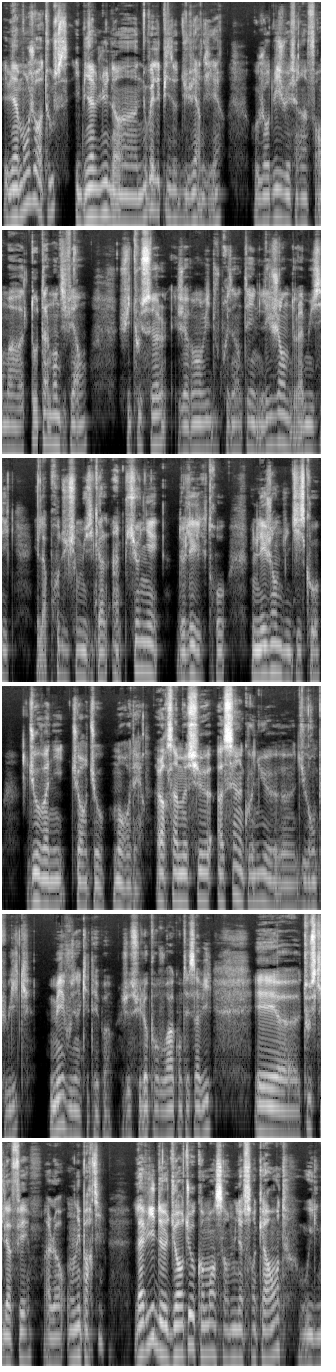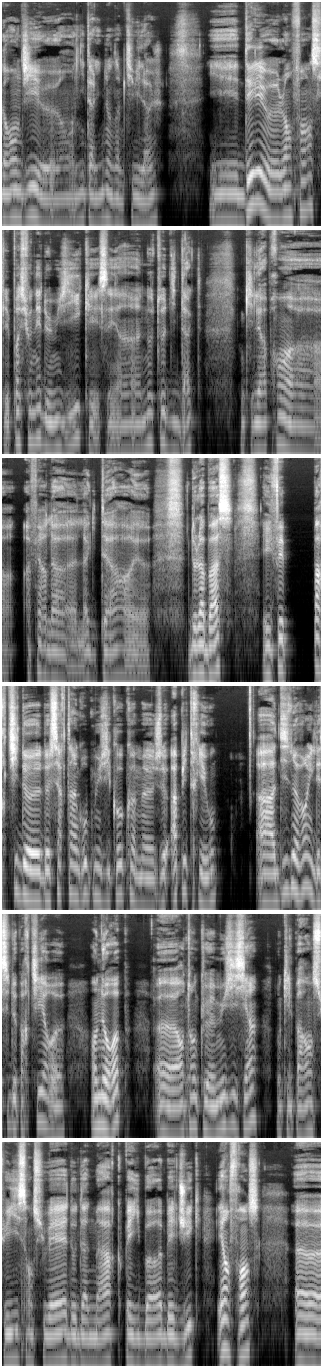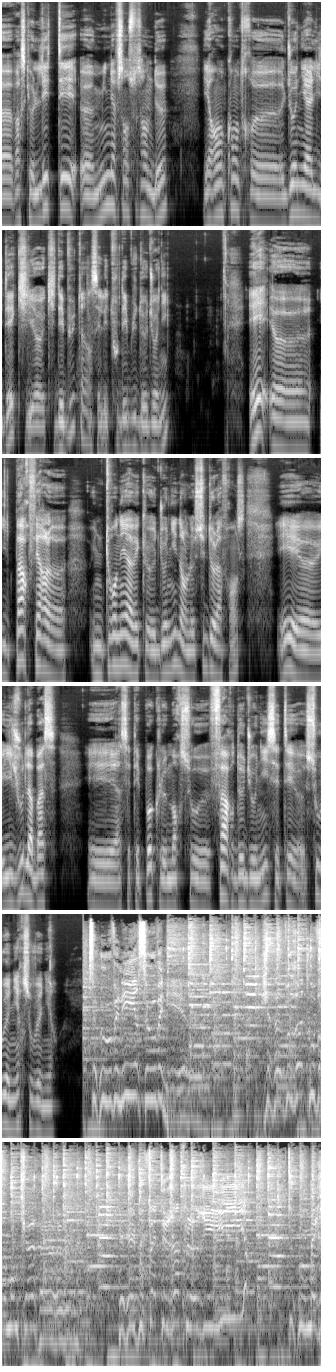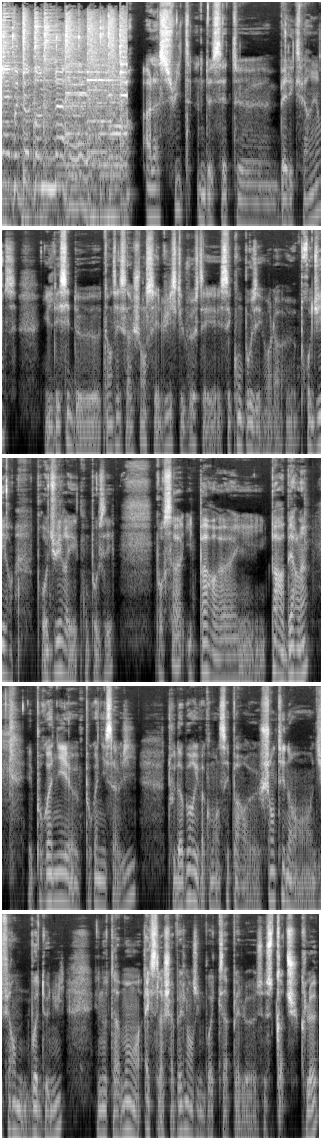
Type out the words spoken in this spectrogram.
Eh bien bonjour à tous et bienvenue dans un nouvel épisode du Verdière. Aujourd'hui je vais faire un format totalement différent. Je suis tout seul et j'avais envie de vous présenter une légende de la musique et la production musicale, un pionnier de l'électro, une légende du disco, Giovanni Giorgio Moroder. Alors c'est un monsieur assez inconnu euh, du grand public, mais vous inquiétez pas, je suis là pour vous raconter sa vie et euh, tout ce qu'il a fait. Alors on est parti. La vie de Giorgio commence en 1940 où il grandit euh, en Italie dans un petit village. Et dès l'enfance, il est passionné de musique et c'est un autodidacte. Donc il apprend à, faire de la, guitare, de la basse et il fait partie de, certains groupes musicaux comme euh, The Happy Trio. À 19 ans, il décide de partir euh, en Europe euh, en tant que musicien. Donc il part en Suisse, en Suède, au Danemark, Pays-Bas, Belgique et en France. parce que l'été 1962, il rencontre Johnny Hallyday qui, qui débute, hein, c'est les tout débuts de Johnny. Et il part faire une tournée avec Johnny dans le sud de la France et il joue de la basse. Et à cette époque, le morceau euh, phare de Johnny, c'était euh, Souvenir, souvenir. Souvenir, souvenir, je vous retrouve en mon cœur et vous faites rafleurir tous mes rêves de bonheur. à la suite de cette euh, belle expérience, il décide de tenter sa chance et lui, ce qu'il veut, c'est composer, voilà, produire, produire et composer. Pour ça, il part, il part à Berlin et pour gagner, pour gagner sa vie, tout d'abord, il va commencer par euh, chanter dans différentes boîtes de nuit, et notamment à Aix-la-Chapelle, dans une boîte qui s'appelle euh, The Scotch Club.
